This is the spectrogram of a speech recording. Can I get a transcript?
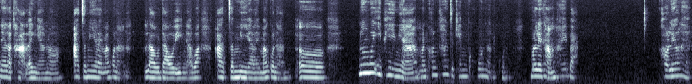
ในหลักฐานอะไรอย่างเงี้ยเนาะ อาจจะมีอะไรมากกว่านั้น เราเดาเองนะว่า อาจจะมีอะไรมากกว่านั้น เออเนื่องด้วย EP เนี้ยมันค่อนข้างจะเข้มข้นนะทุกคน มันเลยทำให้แบบ เขาเรียกอะไรอะ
